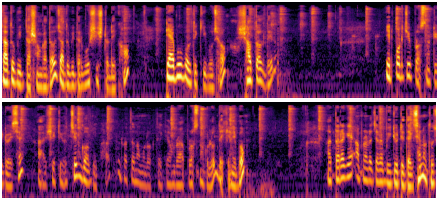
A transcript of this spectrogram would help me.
জাদুবিদ্যার সংজ্ঞা দাও জাদুবিদ্যার বৈশিষ্ট্য লেখ। ট্যাবু বলতে কি বোঝাও? সাঁওতালদের। এরপর যে প্রশ্নটি রয়েছে, আর সেটি হচ্ছে গ বিভাগ রচনামূলক থেকে আমরা প্রশ্নগুলো দেখে নেব। আর তার আগে আপনারা যারা ভিডিওটি দেখছেন, অথচ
